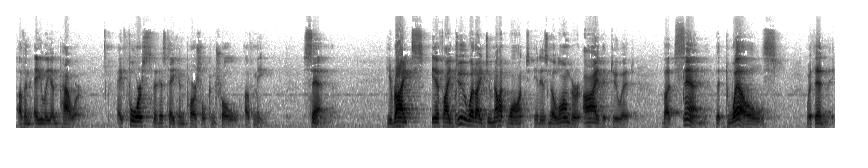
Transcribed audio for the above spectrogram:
of an alien power, a force that has taken partial control of me sin. He writes, If I do what I do not want, it is no longer I that do it, but sin that dwells within me.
